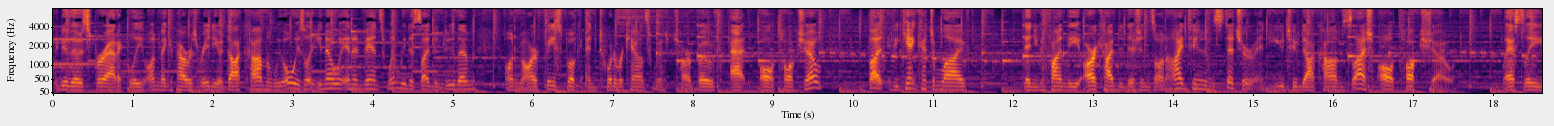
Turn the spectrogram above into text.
We do those sporadically on megapowersradio.com, and we always let you know in advance when we decide to do them on our Facebook and Twitter accounts, which are both at All Talk Show. But if you can't catch them live, then you can find the archived editions on iTunes, Stitcher, and YouTube.com slash All Talk Show. Lastly,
